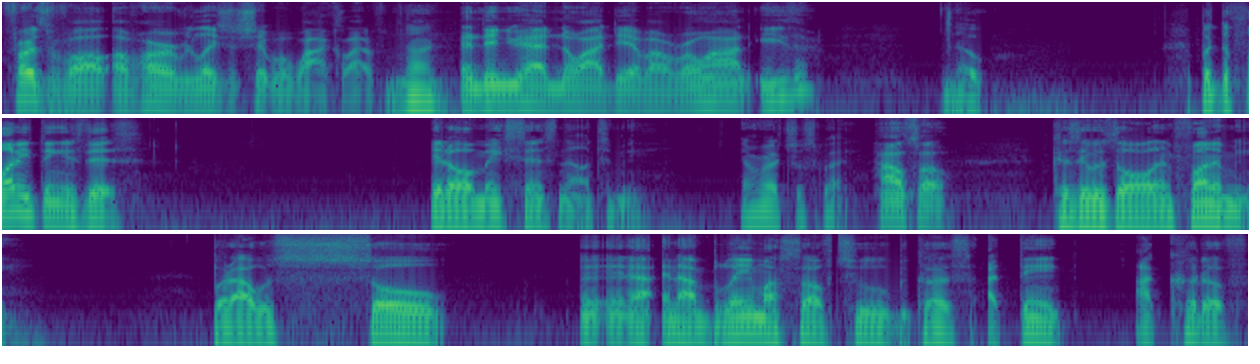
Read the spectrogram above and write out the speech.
first of all of her relationship with Wyclef. None. And then you had no idea about Rohan either? Nope. But the funny thing is this. It all makes sense now to me in retrospect How so? because it was all in front of me. But I was so and I, and I blame myself too because I think I could have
